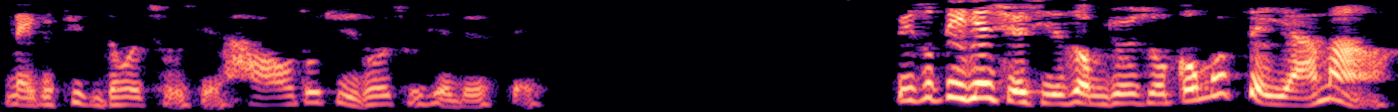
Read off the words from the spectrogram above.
每个句子都会出现，好多句子都会出现这个“谁”。 比如说第一天学习的时候，我们就会说 “cómo se llama”。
